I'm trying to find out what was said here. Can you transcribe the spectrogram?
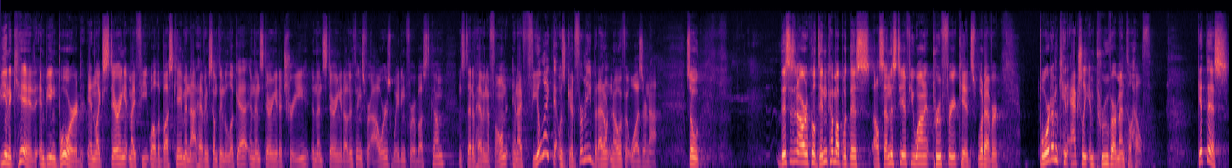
being a kid and being bored and like staring at my feet while the bus came and not having something to look at, and then staring at a tree and then staring at other things for hours waiting for a bus to come instead of having a phone. And I feel like that was good for me, but I don't know if it was or not. So this is an article, didn't come up with this. I'll send this to you if you want it, proof for your kids, whatever boredom can actually improve our mental health. Get this.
